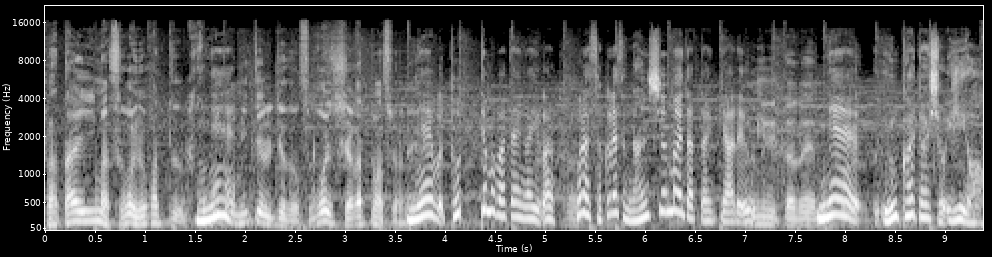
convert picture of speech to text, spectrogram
馬体今すごい良かった。ね。見てるけどすごい仕上がってますよね。ねとっても馬体がいい。から、うん、ほら桜井さん何週前だったっけあれ。見に行ったね。ね雲海大賞いいよ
